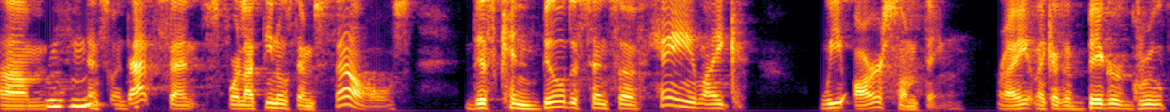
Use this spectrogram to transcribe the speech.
Um, mm-hmm. And so, in that sense, for Latinos themselves, this can build a sense of hey, like we are something, right? Like as a bigger group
